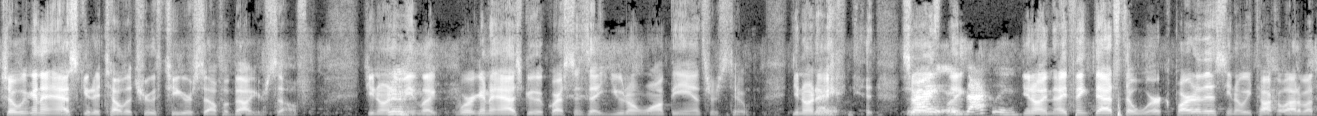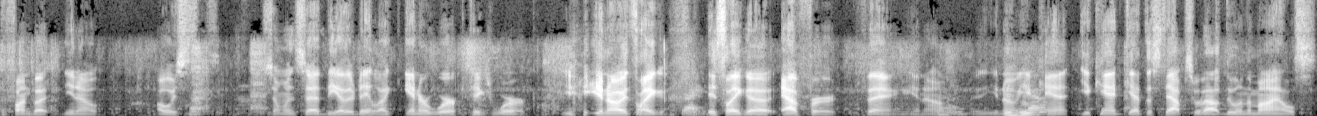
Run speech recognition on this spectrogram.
So we're gonna ask you to tell the truth to yourself about yourself. Do you know what I mean? Like we're gonna ask you the questions that you don't want the answers to. You know what Right. I mean? so right, like, exactly. you know, and I think that's the work part of this. You know, we talk a lot about the fun, but you know, always someone said the other day, like inner work takes work. You know, it's like Right. it's like a effort thing. You know, you know, you Mhm. can't you can't get the steps without doing the miles.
